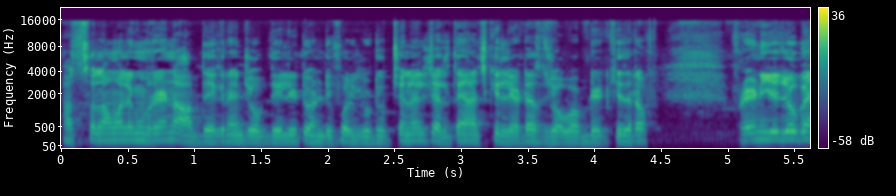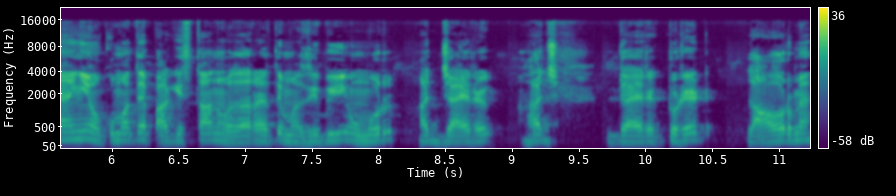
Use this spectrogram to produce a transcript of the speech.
वालेकुम फ्रेंड, आप देख रहे हैं job daily twenty four YouTube channel. चलते हैं आज की लेटेस्ट जॉब अपडेट की तरफ़। फ्रेंड, ये जॉब आएँगी हुकूमत पाकिस्तान वजारत मजहबी उमूर हज डायरेक्ट हज डायरेक्टोरेट लाहौर में।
